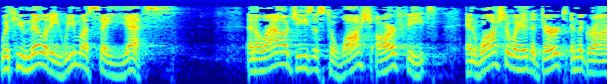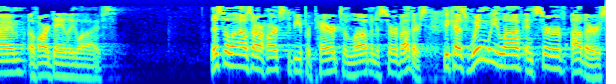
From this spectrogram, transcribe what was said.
With humility, we must say yes and allow Jesus to wash our feet and wash away the dirt and the grime of our daily lives. This allows our hearts to be prepared to love and to serve others. Because when we love and serve others,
